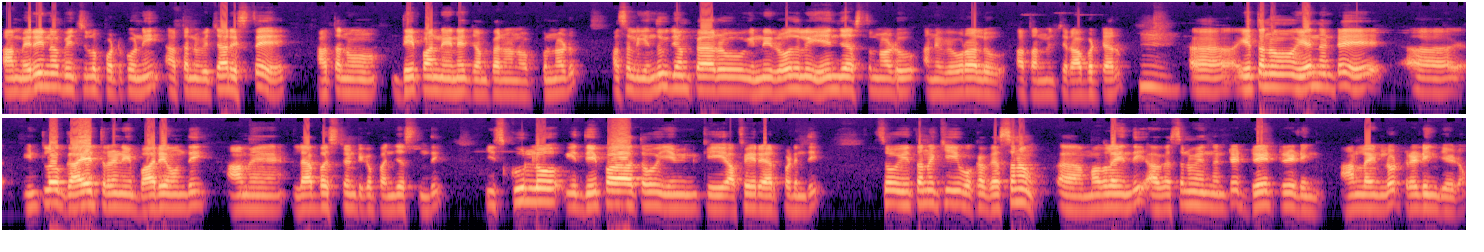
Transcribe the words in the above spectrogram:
ఆ మెరీనా బీచ్లో పట్టుకొని అతను విచారిస్తే అతను దీపాన్ని నేనే చంపానని ఒప్పుకున్నాడు. అసలు ఎందుకు చంపారు? ఇన్ని రోజులు ఏం చేస్తున్నాడు? అనే వివరాలు అతని నుంచి రాబట్టారు. ఇతను ఏంటంటే ఇంట్లో గాయత్రి అనే భార్య ఉంది. ఆమె ల్యాబ్ అసిస్టెంట్గా పనిచేస్తుంది. ఈ స్కూల్లో ఈ దీపాతో ఈమెకి అఫేర్ ఏర్పడింది. సో ఇతనికి ఒక వ్యసనం మొదలైంది. ఆ వ్యసనం ఏంటంటే డే ట్రేడింగ్ ఆన్లైన్లో ట్రేడింగ్ చేయడం.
